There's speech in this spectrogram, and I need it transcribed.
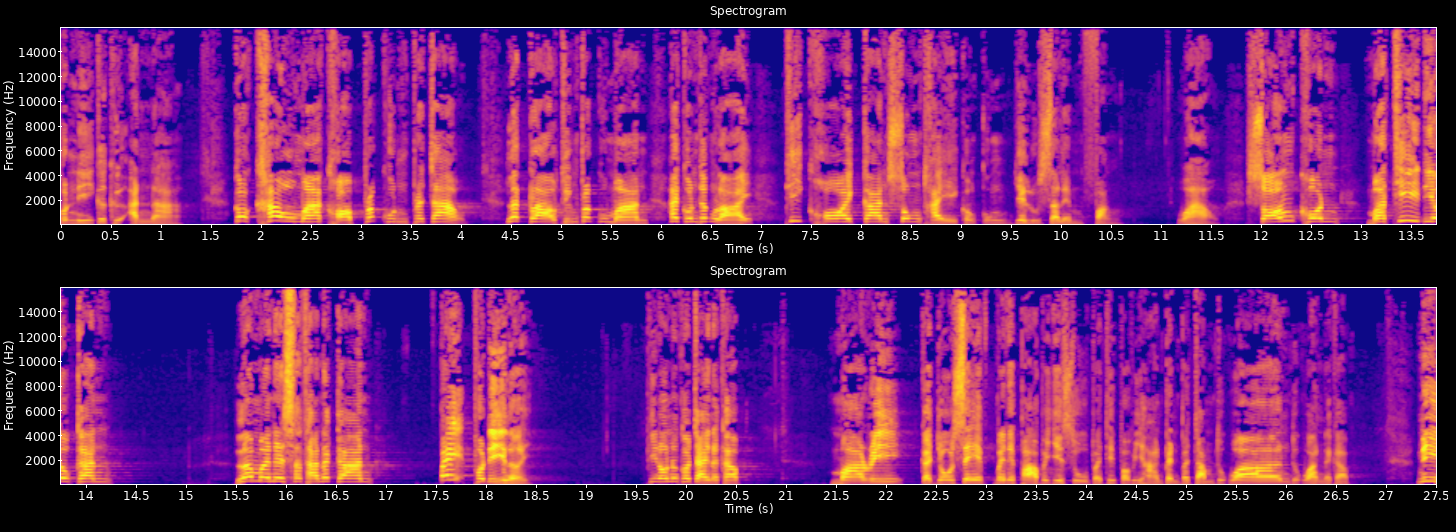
คนนี้ก็คืออันนา ก็เข้ามาขอบพระคุณพระเจ้า และกล่าวถึงพระกุมารให้คนทั้งหลายที่คอยการทรงไถ่ของกรุงเยรูซาเล็มฟัง ว้าวสองคนมาที่เดียวกัน แล้วมาในสถานการณ์เป๊ะพอดีเลย พี่น้องต้องเข้าใจนะครับ มารีกับโยเซฟไม่ได้พาพระเยซูไปที่พระวิหารเป็นประจำทุกวันทุกวันนะครับ นี่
